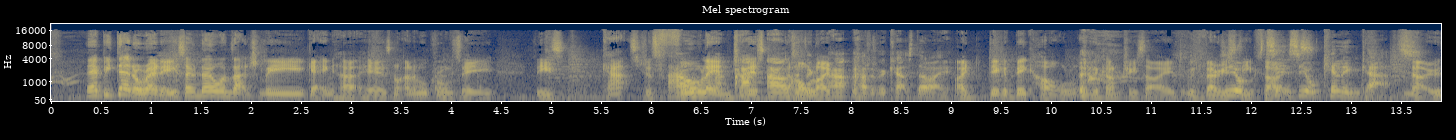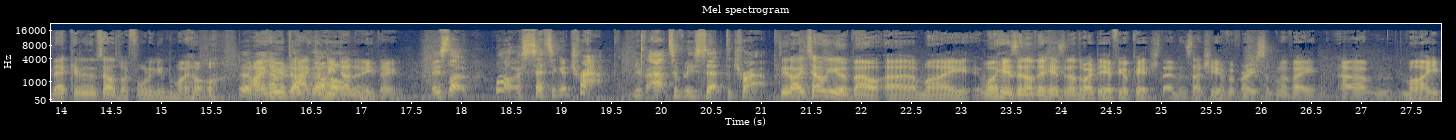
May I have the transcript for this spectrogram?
They'd be dead already, so no one's actually getting hurt here. It's not animal cruelty. These cats just fall into how- this how did hole. the, I how, how did the cats die? I dig a big hole in the countryside with very So you're, steep so, sides. so you're killing cats. No, they're killing themselves by falling into my hole. Yeah, but I you haven't dug the actively done anything. It's like well, setting a trap. You've actively set the trap. Did I tell you about uh, my? Well, here's another. Here's another idea for your pitch. Then it's actually of a very similar vein. Um, my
